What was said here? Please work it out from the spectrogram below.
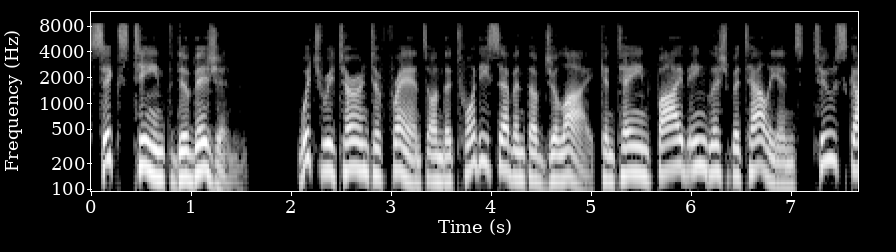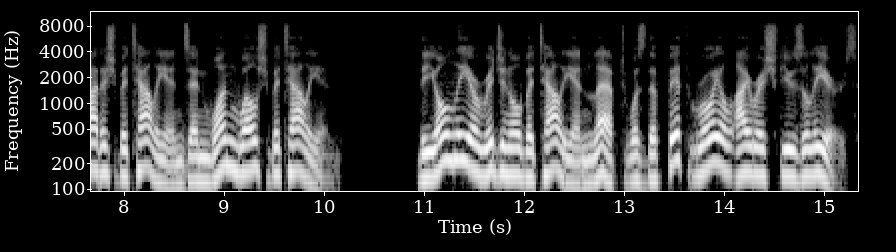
16th Division, which returned to France on 27 July contained five English battalions, two Scottish battalions and one Welsh battalion. The only original battalion left was the 5th Royal Irish Fusiliers.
